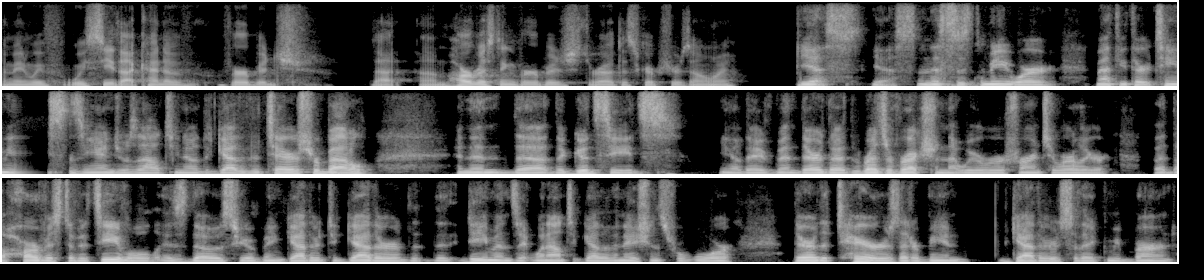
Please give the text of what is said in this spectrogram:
I mean, we've we see that kind of verbiage, that um, harvesting verbiage throughout the scriptures, don't we? Yes, yes. And this is to me where Matthew 13 he sends the angels out, you know, to gather the tares for battle. And then the the good seeds, you know, they've been they're the, the resurrection that we were referring to earlier. But the harvest of its evil is those who have been gathered together, the, the demons that went out to gather the nations for war. They're the tares that are being gathered so they can be burned.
